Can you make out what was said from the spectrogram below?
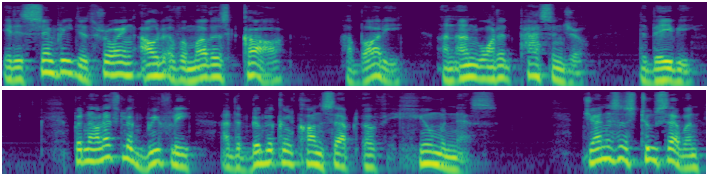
it is simply the throwing out of a mother's car, her body, an unwanted passenger, the baby. But now let's look briefly at the biblical concept of humanness. Genesis 2 7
